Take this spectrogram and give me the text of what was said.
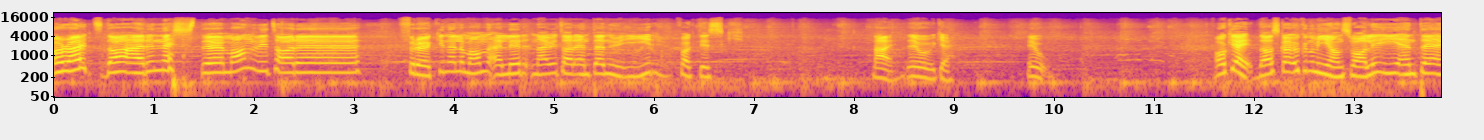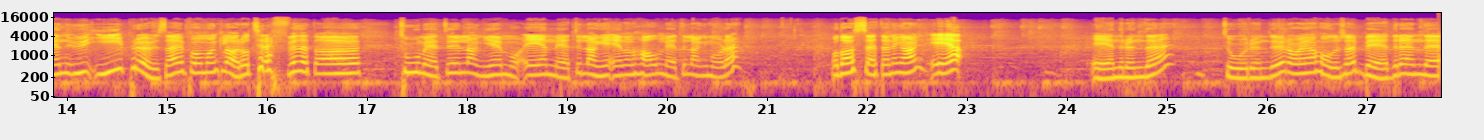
All right, da er det neste mann. Vi tar eh, frøken eller mann, eller Nei, vi tar NTNU-er, faktisk. Nei, det gjorde vi ikke. Jo. OK, da skal økonomiansvarlig i NTNUI prøve seg på om han klarer å treffe dette to meter lange, én meter lange, en og en halv meter lange målet. Og da setter han i gang. Ja. Én runde, to runder. Oi, han holder seg bedre enn det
